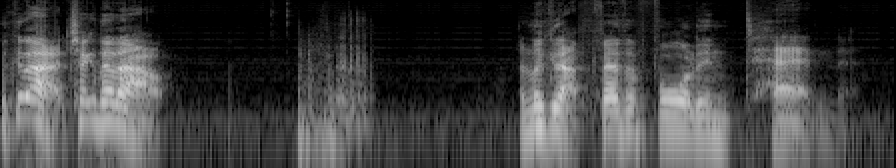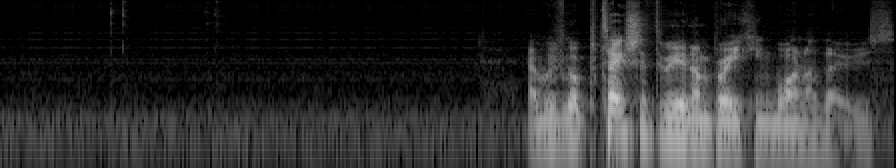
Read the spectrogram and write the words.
Look at that! Check that out! And look at that, Feather Falling 10. And we've got Protection 3 and Unbreaking 1 on those.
